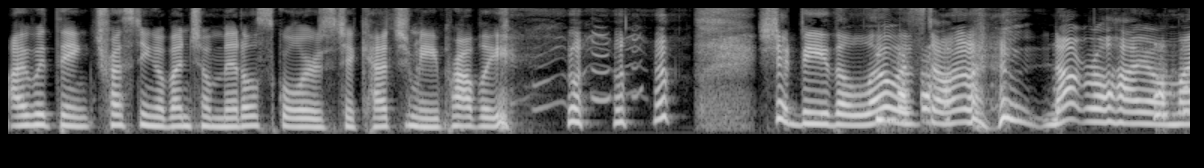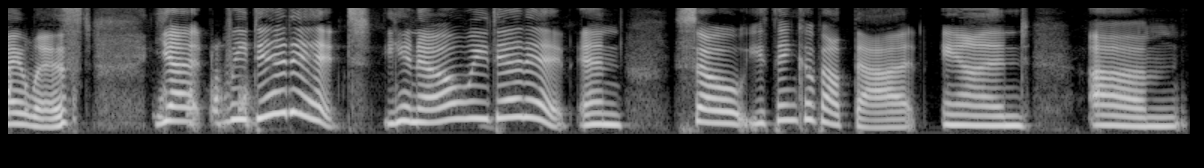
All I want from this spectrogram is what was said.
I would think trusting a bunch of middle schoolers to catch me probably should be the lowest on, not real high on my list. Yet we did it, you know, we did it. And so you think about that and um,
